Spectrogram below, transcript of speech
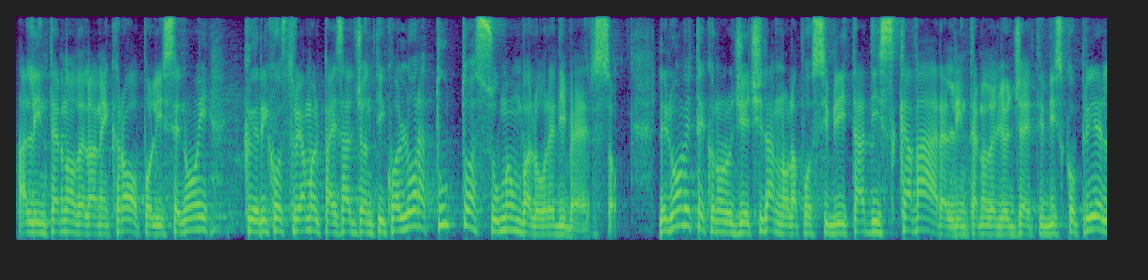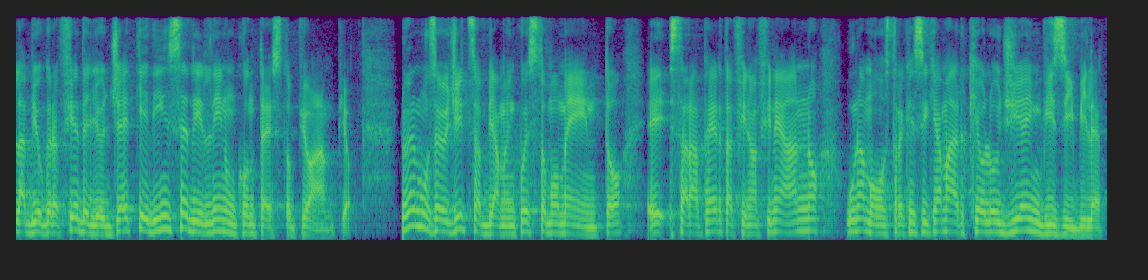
all'interno della necropoli, se noi ricostruiamo il paesaggio antico, allora tutto assume un valore diverso. Le nuove tecnologie ci danno la possibilità di scavare all'interno degli oggetti, di scoprire la biografia degli oggetti e di inserirli in un contesto più ampio. Noi al Museo Egizio abbiamo in questo momento, e sarà aperta fino a fine anno, una mostra che si chiama Archeologia Invisibile.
